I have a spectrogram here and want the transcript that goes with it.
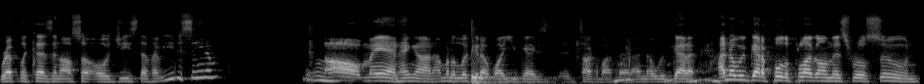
replicas and also OG stuff. Have you just seen him? Mm. Oh man, hang on. I'm gonna look it up while you guys uh, talk about that. I know we've got to. I know we've got to pull the plug on this real soon.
